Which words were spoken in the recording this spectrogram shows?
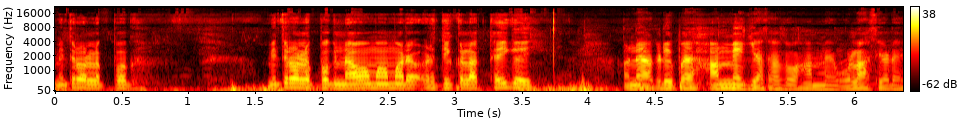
મિત્રો લગભગ મિત્રો લગભગ નાવામાં અમારે અડધી કલાક થઈ ગઈ. અને આગળ ભાઈ સામે ગયા હતા તો સામે ઓલા છેડે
